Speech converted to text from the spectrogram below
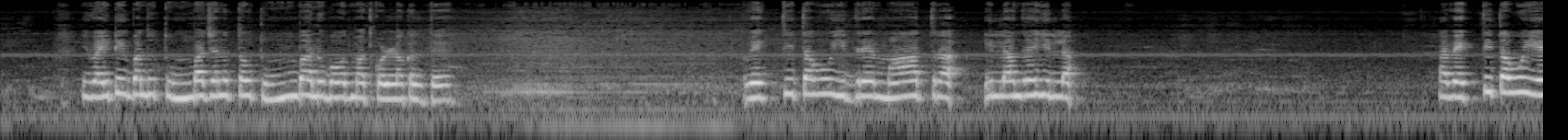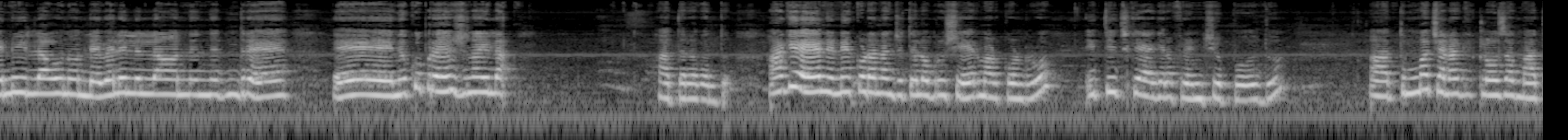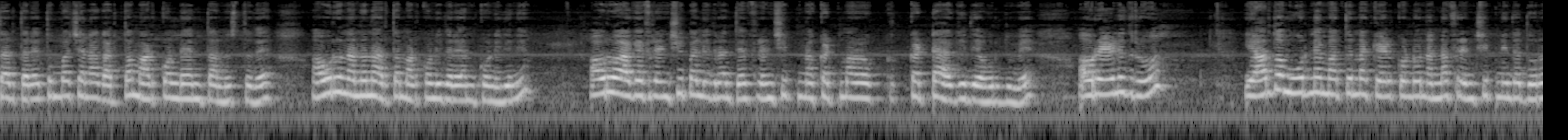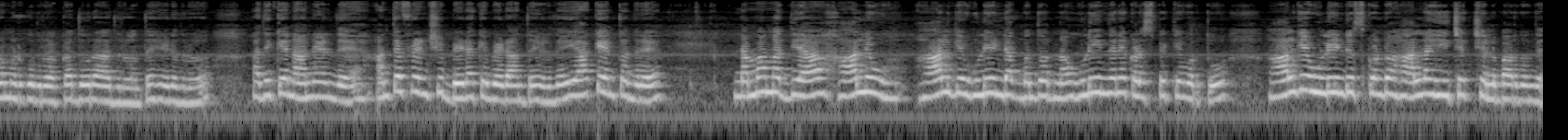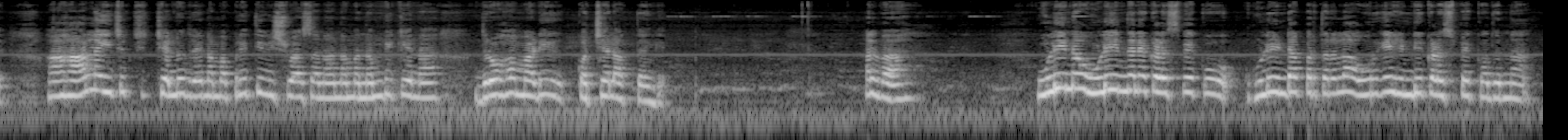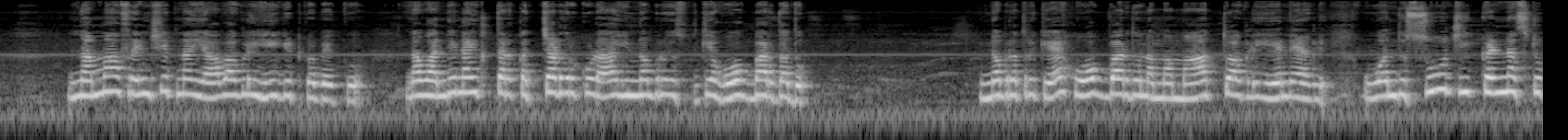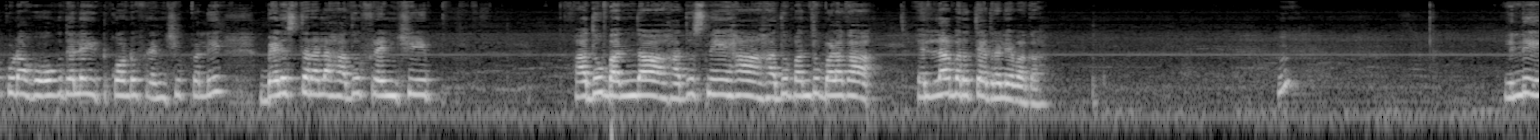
ಈ ವೈಟಿಗೆ ಬಂದು ತುಂಬಾ ಜನ ತಾವು ತುಂಬಾ ಅನುಭವದ ಮಾತುಗಳನ್ನ ಕಲಿತೆ. ವ್ಯಕ್ತಿತ್ವವು ಇದ್ರೆ ಮಾತ್ರ ಇಲ್ಲಾಂದ್ರೆ ಇಲ್ಲ. ಆ ವ್ಯಕ್ತಿತ್ವವು ಏನೂ ಇಲ್ಲ ಅವನು ಒಂದು ಲೆವೆಲ್ ಇಲ್ಲ ಅಂದ್ರೆ ಏನಕ್ಕೂ ಪ್ರಯೋಜನ ಇಲ್ಲ. ಆ ಥರ ಬಂತು. ಹಾಗೆ ನಿನ್ನೆ ಕೂಡ ನನ್ನ ಜೊತೆಲಿ ಒಬ್ರು ಶೇರ್ ಮಾಡ್ಕೊಂಡ್ರು. ಇತ್ತೀಚೆಗೆ ಆಗಿರೋ ಫ್ರೆಂಡ್ಶಿಪ್ ಆ, ತುಂಬ ಚೆನ್ನಾಗಿ ಕ್ಲೋಸ್ ಆಗಿ ಮಾತಾಡ್ತಾರೆ, ತುಂಬ ಚೆನ್ನಾಗಿ ಅರ್ಥ ಮಾಡ್ಕೊಂಡೆ ಅಂತ ಅನ್ನಿಸ್ತದೆ. ಅವರು ನನ್ನನ್ನು ಅರ್ಥ ಮಾಡ್ಕೊಂಡಿದ್ದಾರೆ ಅಂದ್ಕೊಂಡಿದ್ದೀನಿ ಅವರು ಹಾಗೆ ಫ್ರೆಂಡ್ಶಿಪ್ಪಲ್ಲಿ ಇದ್ರಂತೆ ನ ಕಟ್ ಮಾಡೋ ಕಟ್ ಆಗಿದೆ ಅವ್ರದ್ದು ಅವ್ರು ಹೇಳಿದ್ರು, ಯಾರ್ದೋ ಮೂರನೇ ಮಾತನ್ನ ಕೇಳ್ಕೊಂಡು ನನ್ನ ಫ್ರೆಂಡ್ಶಿಪ್ನಿಂದ ದೂರ ಮಡಗಿದ್ರು ಅಕ್ಕ, ದೂರ ಆದ್ರು ಅಂತ ಹೇಳಿದ್ರು. ಅದಕ್ಕೆ ನಾನು ಹೇಳ್ದೆ, ಅಂತ ಫ್ರೆಂಡ್ಶಿಪ್ ಬೇಡಕ್ಕೆ ಬೇಡ ಅಂತ ಹೇಳಿದೆ. ಯಾಕೆ ಅಂತಂದ್ರೆ ನಮ್ಮ ಮಧ್ಯ ಹಾಲು, ಹಾಲ್ಗೆ ಹುಳಿ ಹಿಂಡಕ್ ಬಂದವ್ರನ್ನ ಹುಳಿಯಿಂದನೇ ಕಳಿಸ್ಬೇಕೇ ಹೊರತು ಹಾಲ್ಗೆ ಹುಳಿ ಹಿಂಡಿಸ್ಕೊಂಡು ಹಾಲ್ನ ಈಚೆಗೆ ಚೆಲ್ಲಬಾರ್ದು ಅಂದೆ. ಆ ಹಾಲ್ನ ಈಚೆಗೆ ಚೆಲ್ಲಿದ್ರೆ ನಮ್ಮ ಪ್ರೀತಿ ವಿಶ್ವಾಸನ, ನಮ್ಮ ನಂಬಿಕೆನ ದ್ರೋಹ ಮಾಡಿ ಕೊಚ್ಚೆಲಾಗ್ತಂಗೆ ಅಲ್ವಾ? ಹುಳಿನ ಹುಳಿಯಿಂದನೇ ಕಳಿಸ್ಬೇಕು. ಹುಳಿ ಹಿಂಡಕ್ ಬರ್ತಾರಲ್ಲ, ಅವ್ರಿಗೆ ಹಿಂಡಿ ಕಳಿಸ್ಬೇಕು ಅದನ್ನ. ನಮ್ಮ ಫ್ರೆಂಡ್ಶಿಪ್ನ ಯಾವಾಗಲೂ ಹೀಗಿಟ್ಕೋಬೇಕು. ನಾವು ಹಂದಿನ ತರ ಕಚ್ಚಾಡಿದ್ರು ಕೂಡ ಇನ್ನೊಬ್ರಿಗೆ ಹೋಗ್ಬಾರ್ದದು. ಇನ್ನೊಬ್ರ ಹತ್ರಕ್ಕೆ ಹೋಗ್ಬಾರ್ದು, ನಮ್ಮ ಮಾತು ಆಗ್ಲಿ, ಏನೇ ಆಗ್ಲಿ. ಒಂದು ಸೂಜಿ ಕಣ್ಣಷ್ಟು ಕೂಡ ಹೋಗದಲ್ಲೇ ಇಟ್ಕೊಂಡು ಫ್ರೆಂಡ್ಶಿಪ್ ಅಲ್ಲಿ ಬೆಳೆಸ್ತಾರಲ್ಲ, ಅದು ಫ್ರೆಂಡ್ಶಿಪ್ ಅದು ಬಂದ, ಅದು ಸ್ನೇಹ, ಅದು ಬಂಧು ಬಳಗ. ಎಲ್ಲ ಬರುತ್ತೆ ಅದರಲ್ಲಿ ಅವಾಗ ಇಲ್ಲಿ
